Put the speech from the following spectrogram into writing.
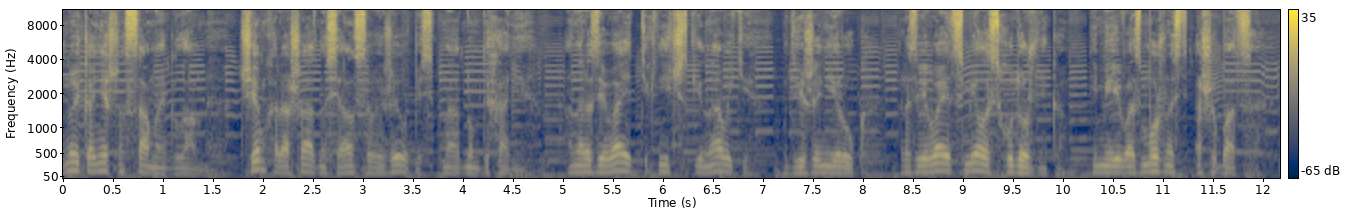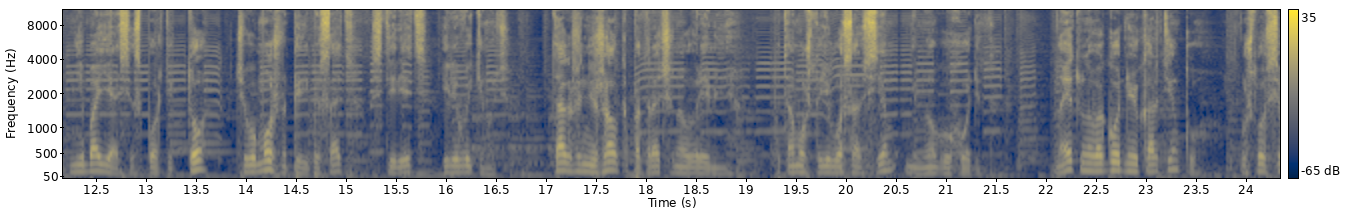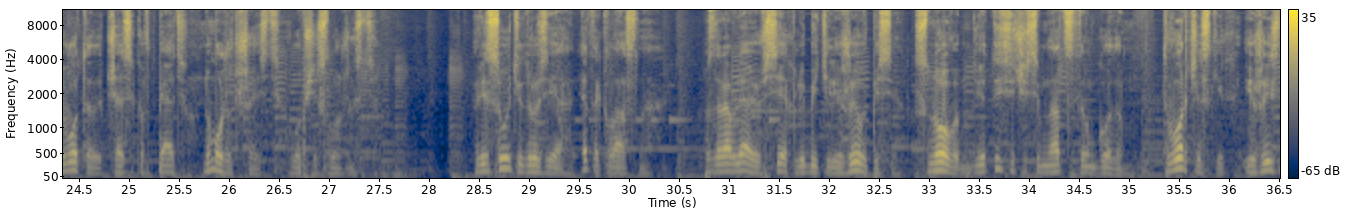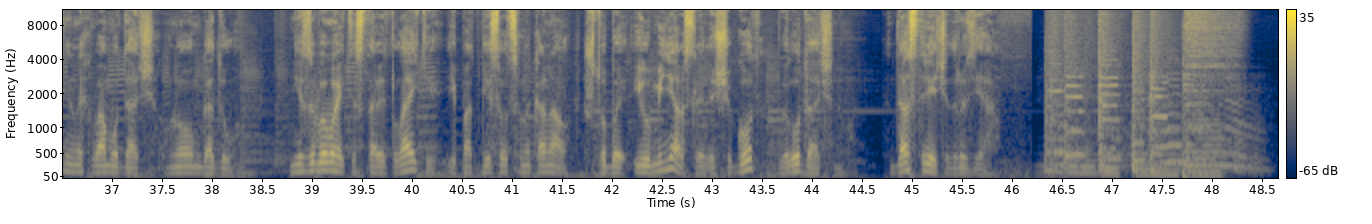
Ну и конечно самое главное, чем хороша односеансовая живопись на одном дыхании. Она развивает технические навыки в движении рук, развивает смелость художника, имея возможность ошибаться, не боясь испортить то, чего можно переписать, стереть или выкинуть. Также не жалко потраченного времени, потому что его совсем немного уходит. На эту новогоднюю картинку ушло всего-то часиков 5, ну может 6 в общей сложности. Рисуйте, друзья, это классно. Поздравляю всех любителей живописи с новым 2017 годом. Творческих и жизненных вам удач в новом году. Не забывайте ставить лайки и подписываться на канал, чтобы и у меня в следующий год был удачным. До встречи, друзья!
